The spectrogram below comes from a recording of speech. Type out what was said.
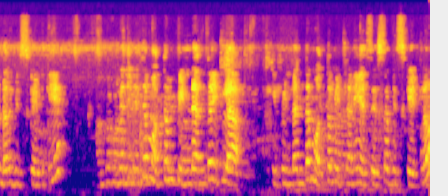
ఉండదు బిస్కెట్కి. నేనైతే మొత్తం పిండి అంతా ఇట్లా ఈ పిండి అంతా మొత్తం ఇట్లానే వేసేస్తా బిస్కెట్లో.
